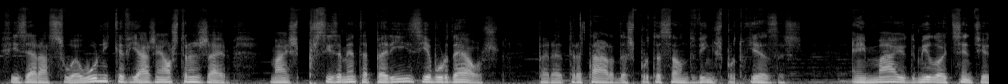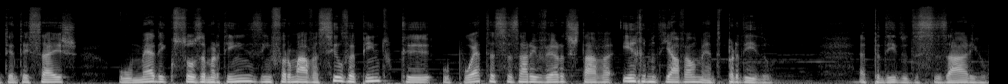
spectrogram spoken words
fizera a sua única viagem ao estrangeiro, mais precisamente a Paris e a Bordeaux, para tratar da exportação de vinhos portugueses. Em maio de 1886, o médico Sousa Martins informava Silva Pinto que o poeta Cesário Verde estava irremediavelmente perdido. A pedido de Cesário,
